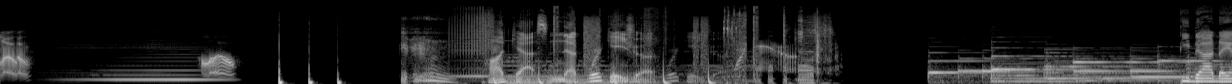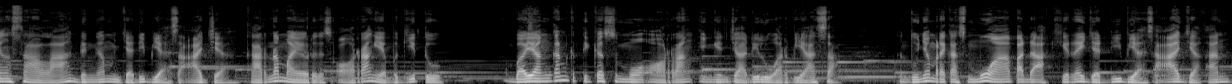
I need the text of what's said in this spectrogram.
Hello? Hello? Podcast Network Asia. Tidak ada yang salah dengan menjadi biasa aja, karena mayoritas orang ya begitu. Bayangkan ketika semua orang ingin jadi luar biasa. Tentunya mereka semua pada akhirnya jadi biasa aja kan?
